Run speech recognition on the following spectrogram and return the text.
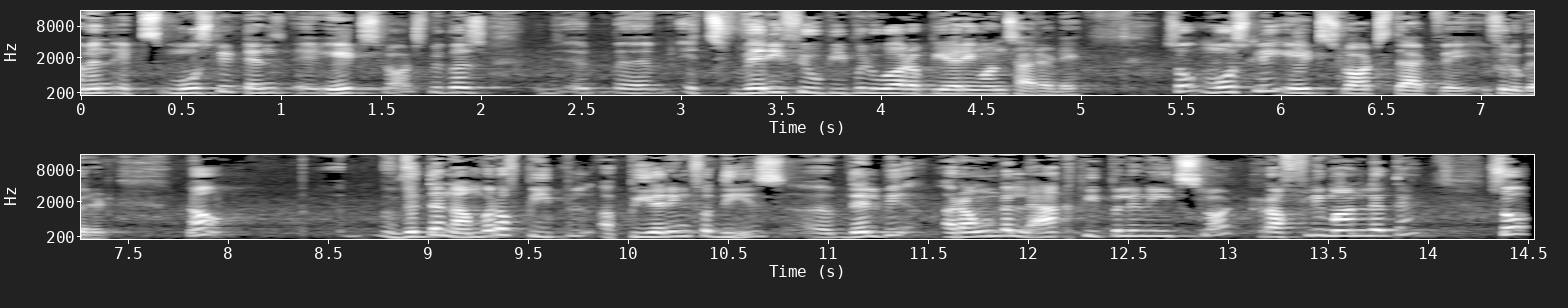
I mean it's mostly 10 8 slots because uh, it's very few people who are appearing on saturday so mostly 8 slots that way if you look at it now with the number of people appearing for these uh, there'll be around a lakh people in each slot roughly मान लेते हैं so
